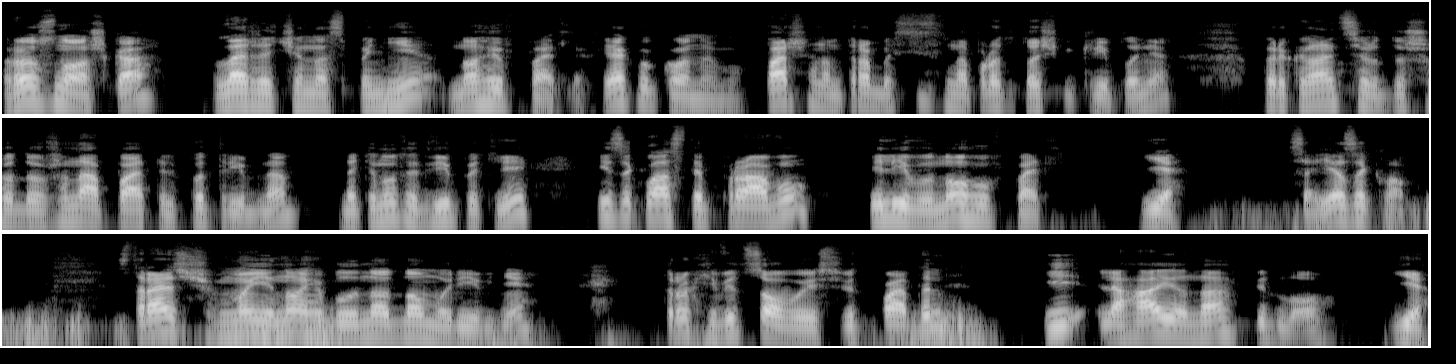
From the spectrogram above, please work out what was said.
Розножка, лежачи на спині, ноги в петлях. Як виконуємо? Перше, нам треба сісти напроти точки кріплення, переконатися, що довжина петель потрібна, натягнути дві петлі і закласти праву і ліву ногу в петлі. Є. Все, я заклав. Стараюсь, щоб мої ноги були на одному рівні. Трохи відсовуюсь від петель і лягаю на підлогу. Є.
